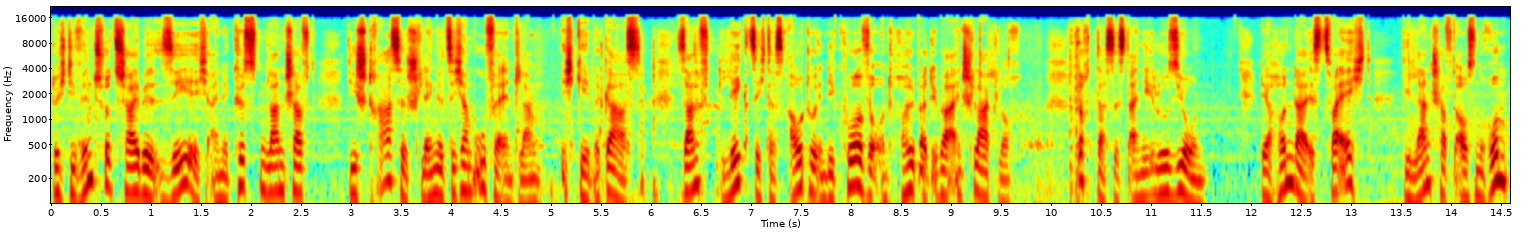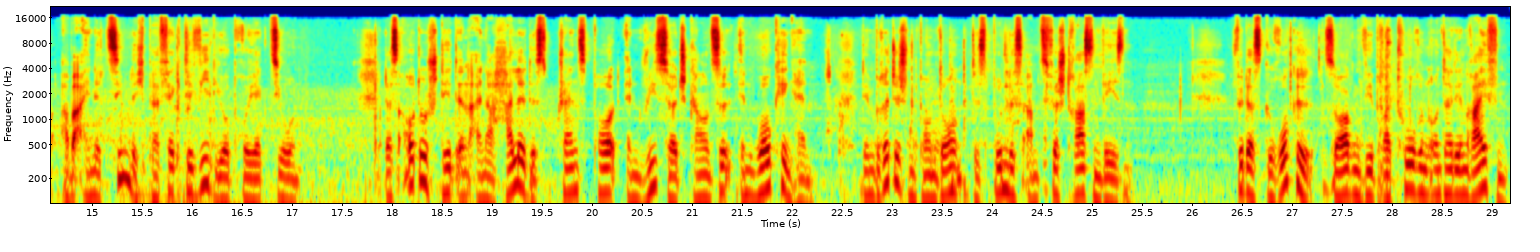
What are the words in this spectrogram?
Durch die Windschutzscheibe sehe ich eine Küstenlandschaft, die Straße schlängelt sich am Ufer entlang. Ich gebe Gas. Sanft legt sich das Auto in die Kurve und holpert über ein Schlagloch. Doch das ist eine Illusion. Der Honda ist zwar echt, die Landschaft außenrum aber eine ziemlich perfekte Videoprojektion. Das Auto steht in einer Halle des Transport and Research Council in Wokingham, dem britischen Pendant des Bundesamts für Straßenwesen. Für das Geruckel sorgen Vibratoren unter den Reifen.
